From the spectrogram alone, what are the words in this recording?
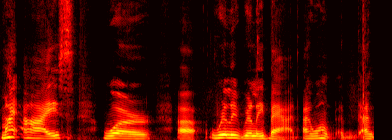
my eyes were uh, really, really bad. I won't. I,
